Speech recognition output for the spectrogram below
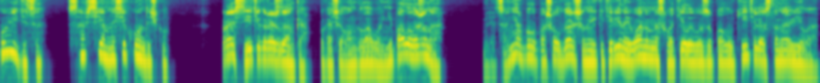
увидеться? Совсем на секундочку». «Простите, гражданка», — покачал он головой, — «не положено». Милиционер было пошел дальше, но Екатерина Ивановна схватила его за полу кителя остановила.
